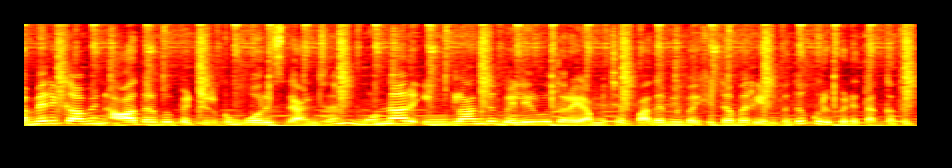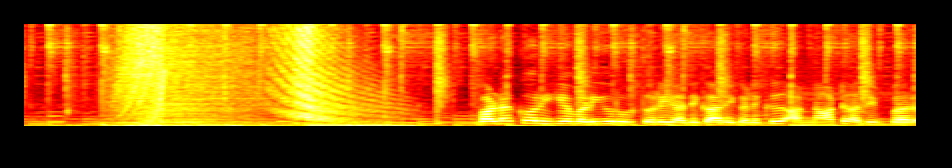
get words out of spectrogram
அமெரிக்காவின் ஆதரவு பெற்றிருக்கும் போரிஸ் ஜான்சன் முன்னாள் இங்கிலாந்து வெளியுறவுத்துறை அமைச்சர் பதவி வகித்தவர் என்பது குறிப்பிடத்தக்கது. வடகொரிய வெளியுறவுத்துறை அதிகாரிகளுக்கு அந்நாட்டு அதிபர்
